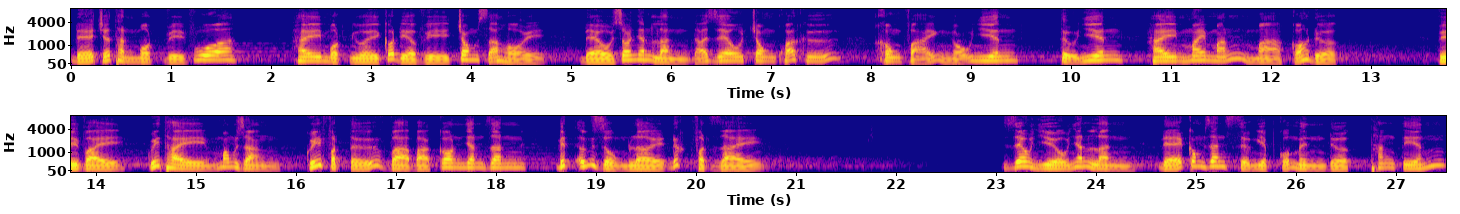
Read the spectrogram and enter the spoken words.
để trở thành một vị vua hay một người có địa vị trong xã hội đều do nhân lành đã gieo trong quá khứ, không phải ngẫu nhiên, tự nhiên hay may mắn mà có được. Vì vậy, quý Thầy mong rằng quý Phật tử và bà con nhân dân biết ứng dụng lời Đức Phật dạy. Gieo nhiều nhân lành để công dân sự nghiệp của mình được thăng tiến.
